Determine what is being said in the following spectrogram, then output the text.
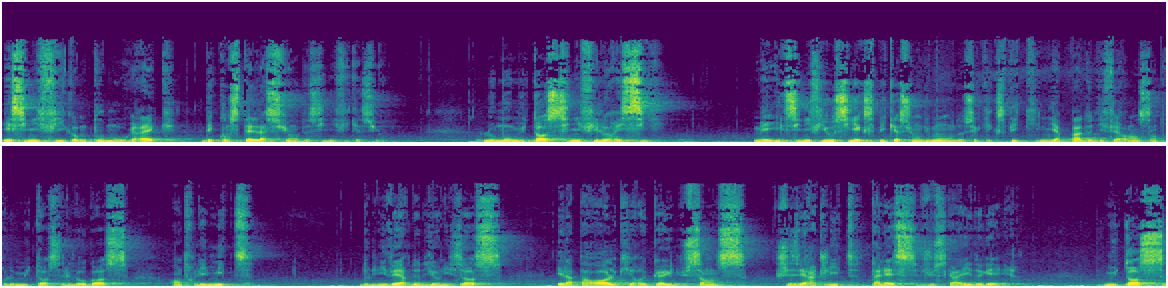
et signifie, comme tout mot grec, des constellations de signification. Le mot mutos signifie le récit, mais il signifie aussi explication du monde, ce qui explique qu'il n'y a pas de différence entre le mutos et le logos, entre les mythes de l'univers de Dionysos et la parole qui recueille du sens chez Héraclite, Thalès jusqu'à Heidegger. Mutos,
